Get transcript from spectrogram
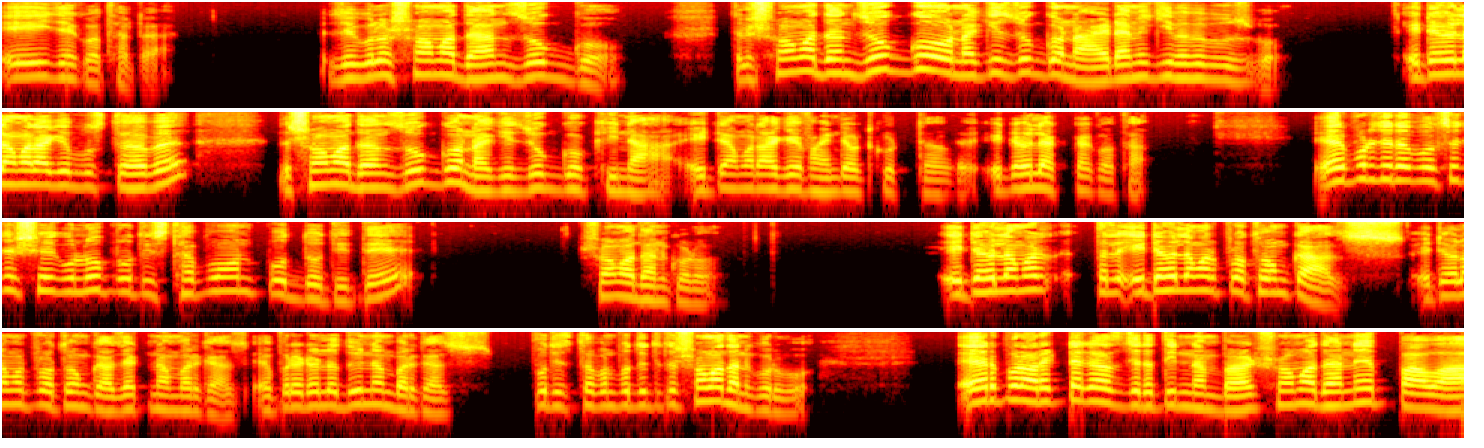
এই যে কথাটা, যেগুলো সমাধান যোগ্য, তাহলে সমাধান যোগ্য নাকি যোগ্য না, এটা আমি কীভাবে বুঝব? এটা হলে আমার আগে বুঝতে হবে যে সমাধান যোগ্য নাকি যোগ্য কি না এটা আমার আগে ফাইন্ড আউট করতে হবে, এটা হলো একটা কথা। এরপর যেটা বলছে যে, সেগুলো প্রতিস্থাপন পদ্ধতিতে সমাধান করো। এটা হলো আমার, তাহলে এটা হলো আমার প্রথম কাজ। এটা হলো আমার প্রথম কাজ, এক নাম্বার কাজ। এরপর এটা হলো দুই নাম্বার কাজ, প্রতিস্থাপন পদ্ধতিতে সমাধান করব। এরপর আরেকটা কাজ যেটা তিন নাম্বার, সমাধানে পাওয়া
